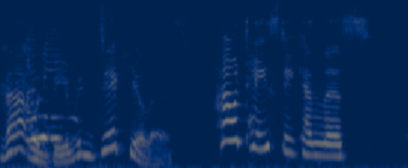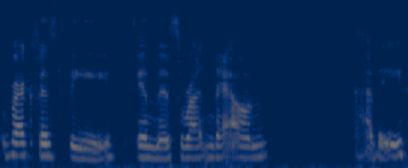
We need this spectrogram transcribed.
That would be ridiculous. How tasty can this breakfast be in this rundown abbey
